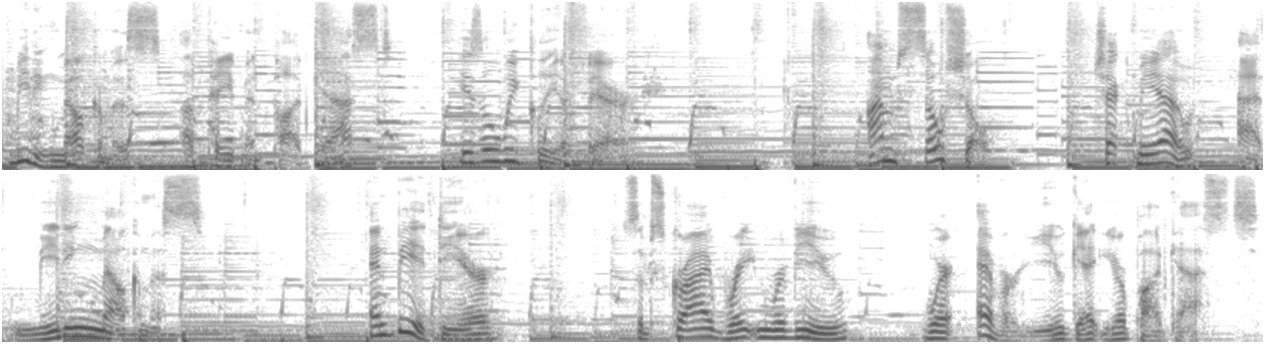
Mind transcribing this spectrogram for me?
Meeting Malkmus, a pavement podcast, is a weekly affair. I'm social. Check me out at Meeting Malkmus. And be a dear. Subscribe, rate, and review wherever you get your podcasts.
